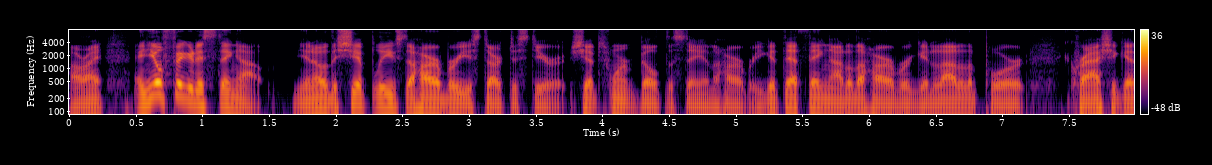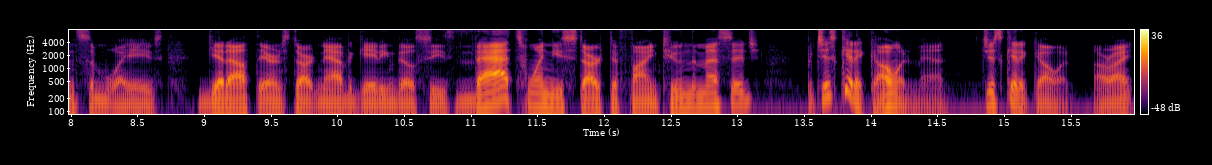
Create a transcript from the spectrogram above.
All right. And you'll figure this thing out. You know, the ship leaves the harbor, you start to steer it. Ships weren't built to stay in the harbor. You get that thing out of the harbor, get it out of the port, crash against some waves, get out there and start navigating those seas. That's when you start to fine tune the message, but just get it going, man. Just get it going. All right.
